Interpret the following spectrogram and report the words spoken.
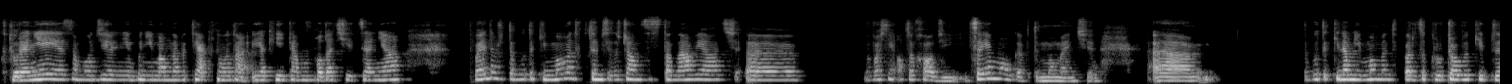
które nie je samodzielnie, bo nie mam nawet jak, no, jak jej tam podać jedzenia. Pamiętam, że to był taki moment, w którym się zaczęłam zastanawiać, e, no właśnie o co chodzi i co ja mogę w tym momencie. To był taki dla mnie moment bardzo kluczowy, kiedy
